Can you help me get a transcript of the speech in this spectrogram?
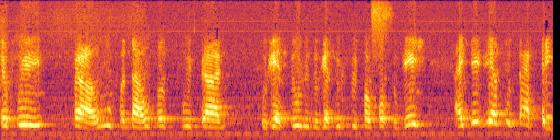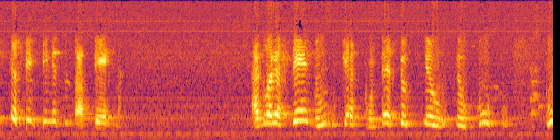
Eu fui para a UPA, da UPA fui para o Getúlio, do Getúlio fui para o português, aí que amputar 30 centímetros da perna. Agora, sendo o que acontece, eu, eu, eu culpo o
